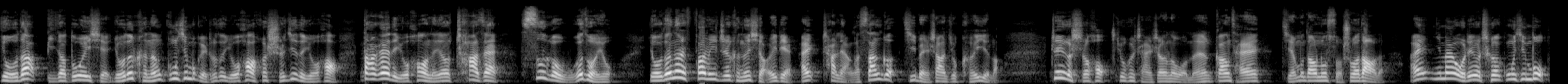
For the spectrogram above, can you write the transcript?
有的比较多一些，有的可能工信部给出的油耗和实际的油耗大概的油耗呢要差在四个五个左右，有的呢范围值可能小一点，哎，差两个三个基本上就可以了。这个时候就会产生了我们刚才节目当中所说到的。哎，你买我这个车，工信部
